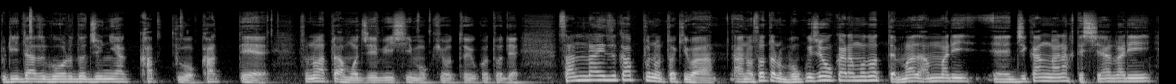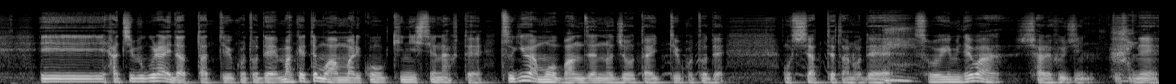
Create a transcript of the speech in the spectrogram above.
ブリーダーズゴールドジュニアカップを勝って、その後はもう JBC 目標ということで、サンライズカップの時はあの外の牧場から戻ってまだあんまり、えー、時間がなくて仕上がりえー、8分ぐらいだったっていうことで負けてもあんまりこう気にしてなくて次はもう万全の状態っていうことでおっしゃってたので、えー、そういう意味ではシャルフ人ですね。はい、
